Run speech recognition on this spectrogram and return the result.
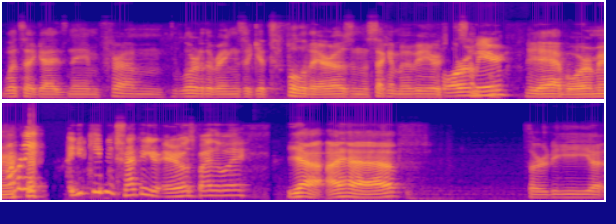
What's that guy's name from Lord of the Rings that gets full of arrows in the second movie? Or Boromir. something? Yeah, Boromir. How many? Are you keeping track of your arrows, by the way? yeah, I have 30 uh,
